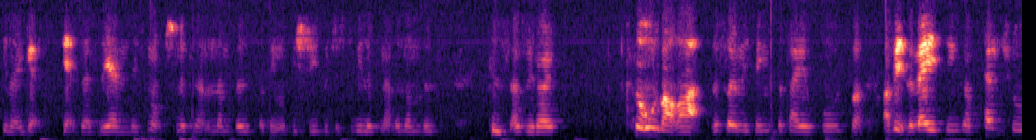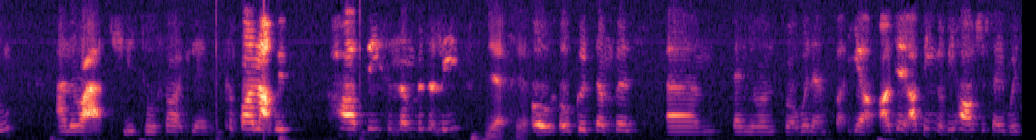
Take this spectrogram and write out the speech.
you know gets gets there to the end. It's not just looking at the numbers. I think it would be stupid just to be looking at the numbers because, as we know, it's not all about that. There's so many things to play for. But I think the main things are potential and the right attitude towards cycling. Combine that with half decent numbers at least Yeah, yeah. or, or good numbers, um, then you're on for a winner. But yeah, I, do, I think it would be harsh to say we're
